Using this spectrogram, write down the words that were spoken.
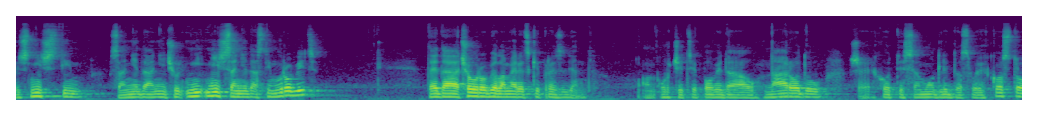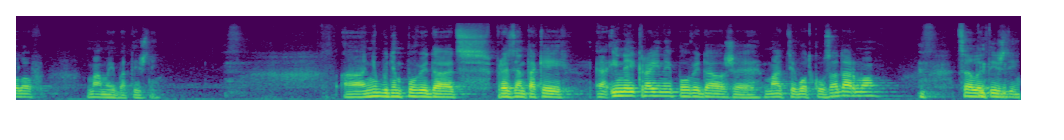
už nič s tým sa nedá, nič, nič sa nedá s tým urobiť, teda čo urobil americký prezident? On určite povedal národu, že chodte sa modliť do svojich kostolov, máme iba týždeň. A nebudem povedať, prezident takej inej krajiny povedal, že máte vodku zadarmo celý týždeň.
